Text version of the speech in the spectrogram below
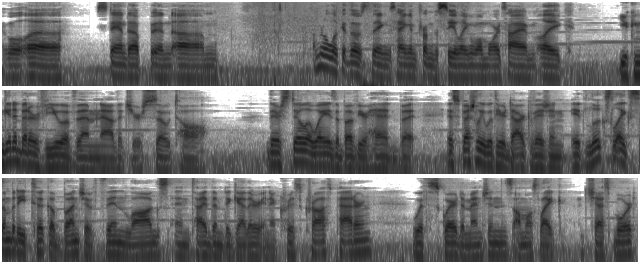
I will uh stand up and um I'm gonna look at those things hanging from the ceiling one more time, like You can get a better view of them now that you're so tall. They're still a ways above your head, but especially with your dark vision, it looks like somebody took a bunch of thin logs and tied them together in a crisscross pattern with square dimensions, almost like a chessboard.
